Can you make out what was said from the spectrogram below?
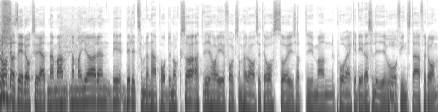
någonstans är det också det att när man, när man gör en, det, det är lite som den här podden också, att vi har ju folk som hör av sig till oss och just att hur man påverkar deras liv och Mm. finns där för dem.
